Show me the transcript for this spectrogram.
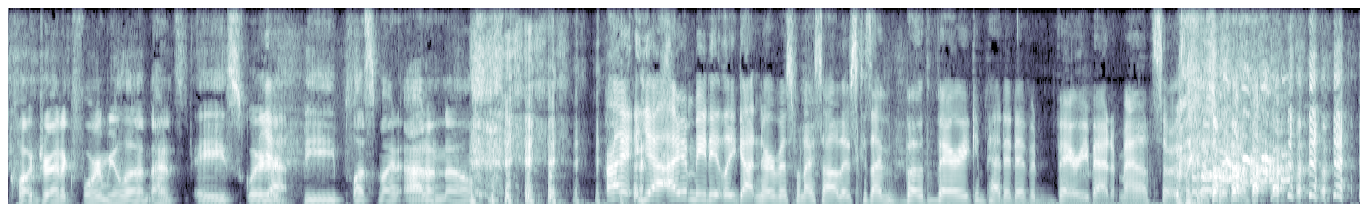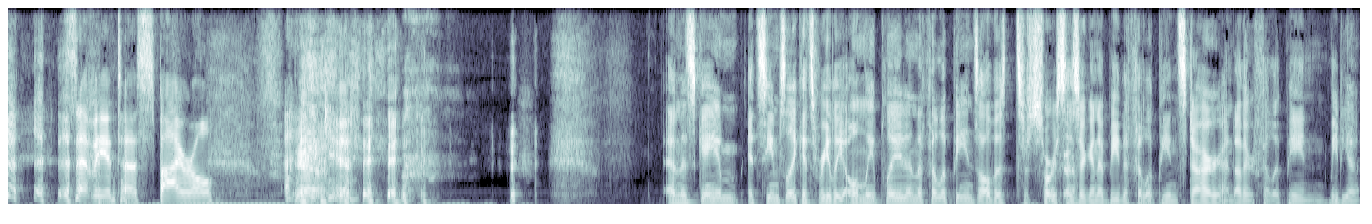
quadratic formula. That's a squared Yeah. b plus minus. I don't know. I yeah, I immediately got nervous when I saw this because I'm both very competitive and very bad at math. So it's like this would have sent me into a spiral. Yeah. and this game, it seems like it's really only played in the Philippines. All the s- sources are going to be the Philippine Star and other Philippine media.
